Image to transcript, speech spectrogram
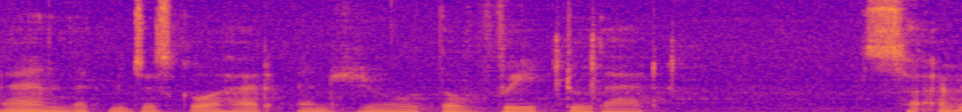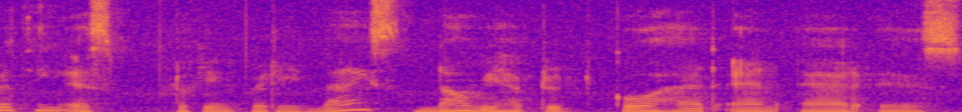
and let me just go ahead and remove the weight to that. So everything is looking pretty nice. Now we have to go ahead and add is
